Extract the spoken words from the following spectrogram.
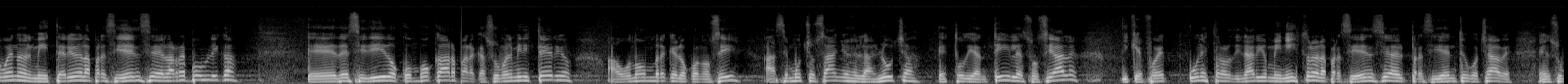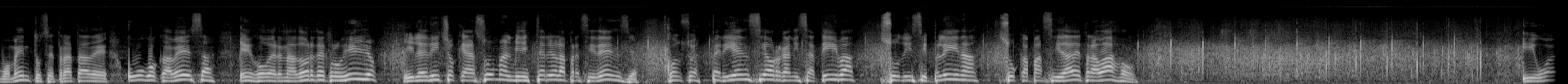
Bueno, el Ministerio de la Presidencia de la República he decidido convocar para que asuma el ministerio a un hombre que lo conocí hace muchos años en las luchas estudiantiles, sociales, y que fue un extraordinario ministro de la presidencia del presidente Hugo Chávez. En su momento se trata de Hugo Cabeza, el gobernador de Trujillo, y le he dicho que asuma el ministerio de la presidencia con su experiencia organizativa, su disciplina, su capacidad de trabajo. Igual.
